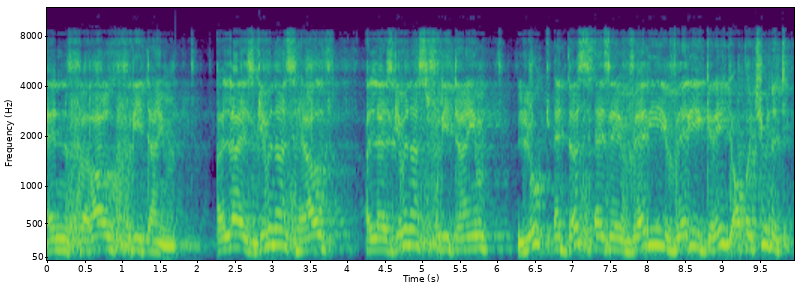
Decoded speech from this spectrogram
and faragh, free time. Allah has given us health, Allah has given us free time. Look at this as a very, very great opportunity.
